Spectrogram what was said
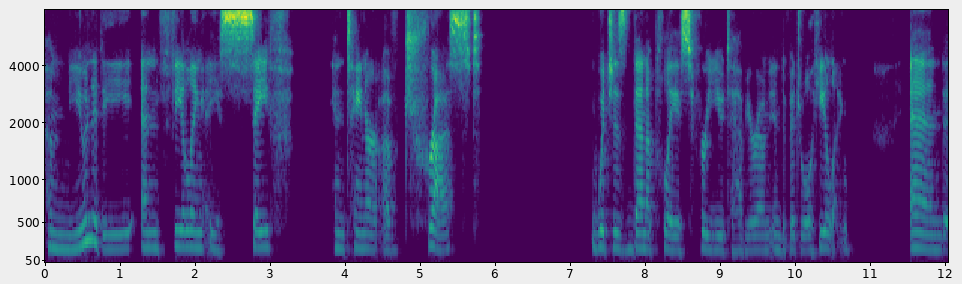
community and feeling a safe container of trust which is then a place for you to have your own individual healing. And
